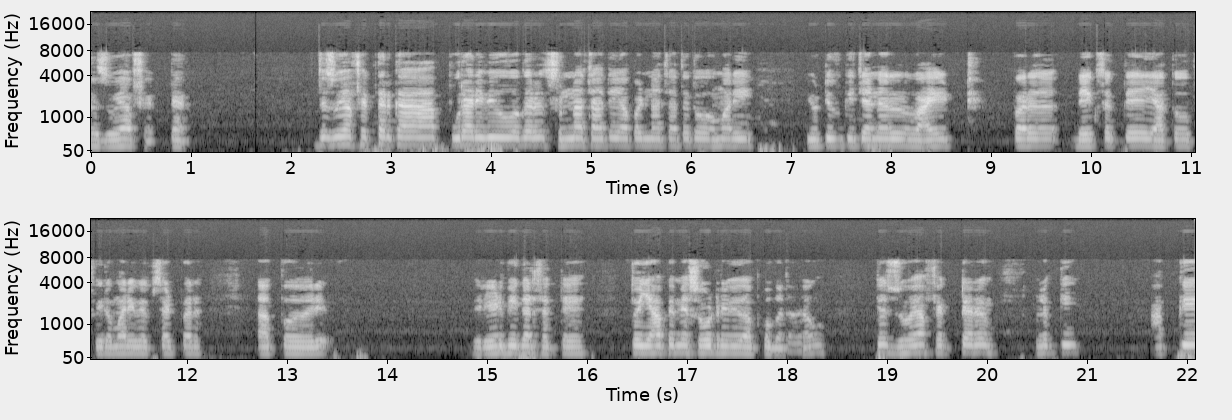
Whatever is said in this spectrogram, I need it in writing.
the Zoya factor. The Zoya factor का पूरा रिव्यू अगर सुनना चाहते या पढ़ना चाहते तो हमारी यूट्यूब की चैनल वाइट पर देख सकते हैं, या तो फिर हमारी वेबसाइट पर आप रीड भी कर सकते हैं। तो यहाँ पे मैं शॉर्ट रिव्यू आपको बता रहा हूँ। द जोया फैक्टर मतलब कि आपके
